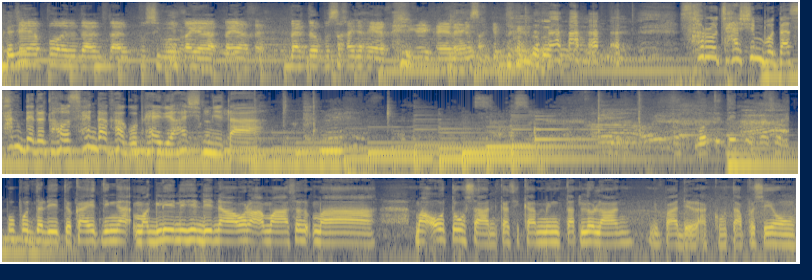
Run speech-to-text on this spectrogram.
그지? Kaya po, ano, dahil, dahil po siguro kaya, kaya, dahil daw po sa kanya, kaya, kaya, kaya nagkasakit. 서로 자신보다 상대를 더 생각하고 배려하십니다. pupunta dito kahit nga maglinis hindi na wala ma, ma, mautusan kasi kaming tatlo lang ni Father ako tapos yung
